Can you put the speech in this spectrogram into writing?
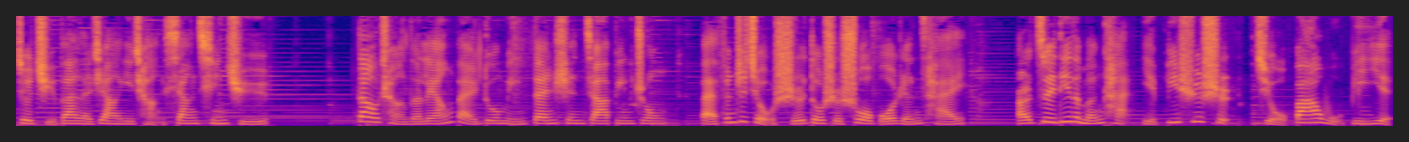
就举办了这样一场相亲局。到场的两百多名单身嘉宾中，百分之九十都是硕博人才，而最低的门槛也必须是九八五毕业。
